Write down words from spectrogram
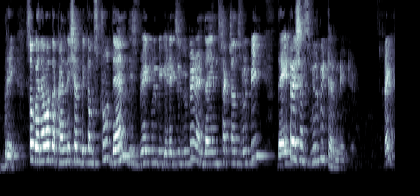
break. So whenever the condition becomes true, then this break will be get executed and the instructions will be, the iterations will be terminated, right?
